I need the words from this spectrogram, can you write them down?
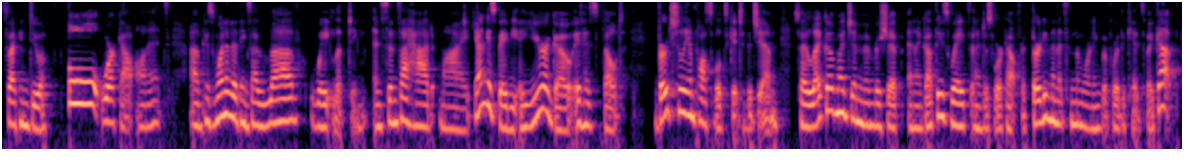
So I can do a full workout on it because um, one of the things I love weightlifting. And since I had my youngest baby a year ago, it has felt virtually impossible to get to the gym. So I let go of my gym membership and I got these weights and I just work out for 30 minutes in the morning before the kids wake up.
